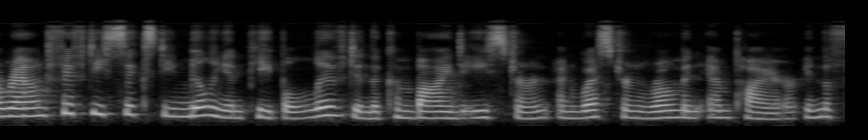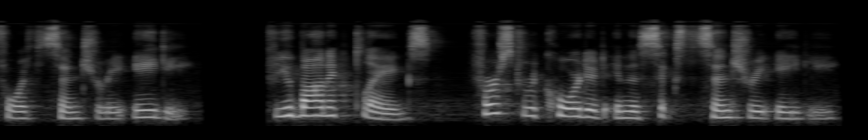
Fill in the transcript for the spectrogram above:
Around 50-60 million people lived in the combined Eastern and Western Roman Empire in the 4th century AD. Bubonic plagues, first recorded in the 6th century AD,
